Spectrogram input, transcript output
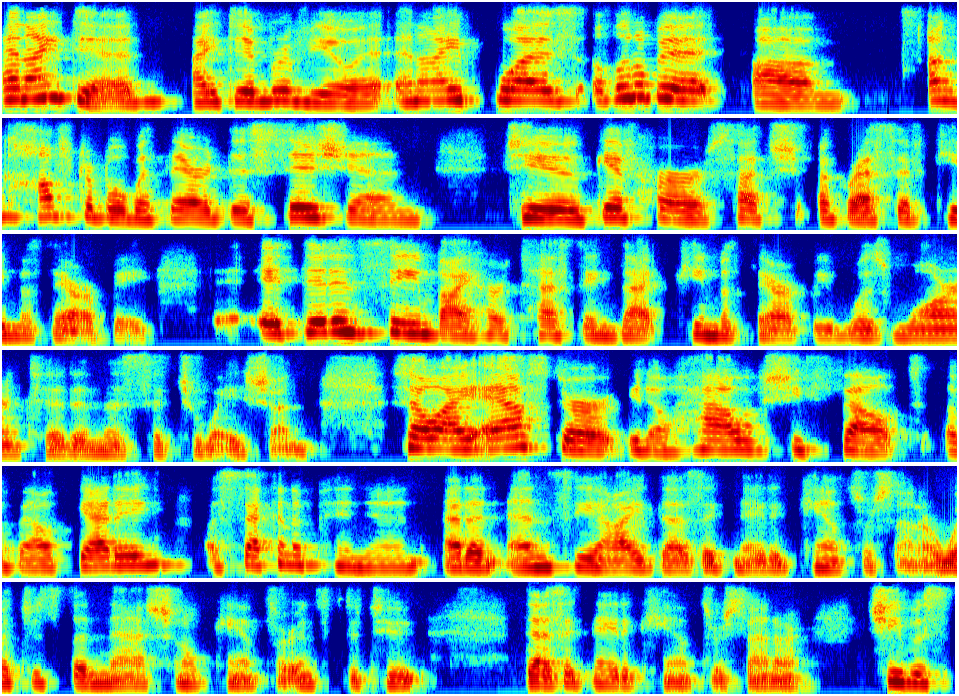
And I did. I did review it. And I was a little bit um, uncomfortable with their decision to give her such aggressive chemotherapy. It didn't seem by her testing that chemotherapy was warranted in this situation. So I asked her, you know, how she felt about getting a second opinion at an NCI designated cancer center, which is the National Cancer Institute designated cancer center. She was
